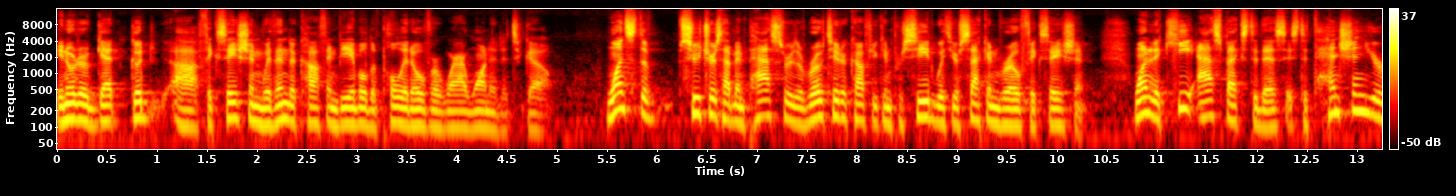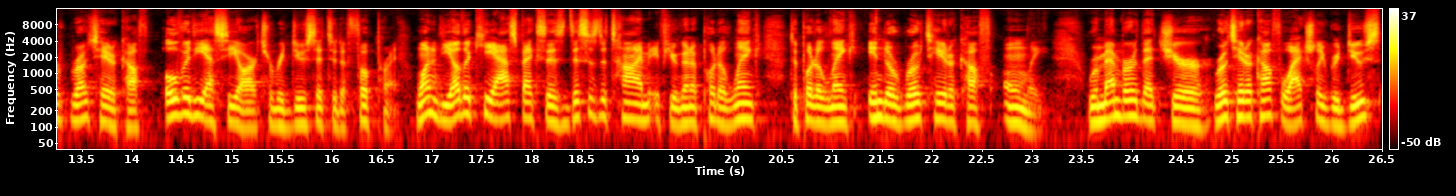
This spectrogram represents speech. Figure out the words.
in order to get good uh, fixation within the cuff and be able to pull it over where I wanted it to go. Once the sutures have been passed through the rotator cuff, you can proceed with your second row fixation. One of the key aspects to this is to tension your rotator cuff over the SCR to reduce it to the footprint. One of the other key aspects is this is the time if you're gonna put a link to put a link in the rotator cuff only. Remember that your rotator cuff will actually reduce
